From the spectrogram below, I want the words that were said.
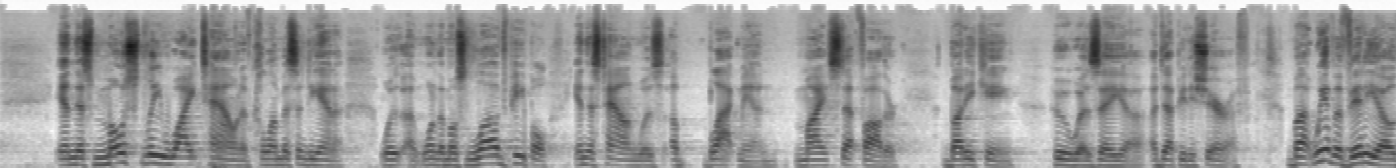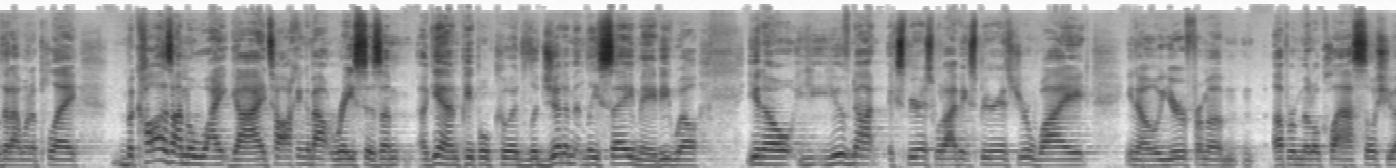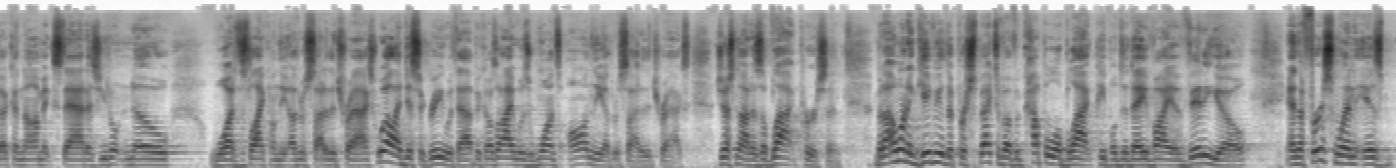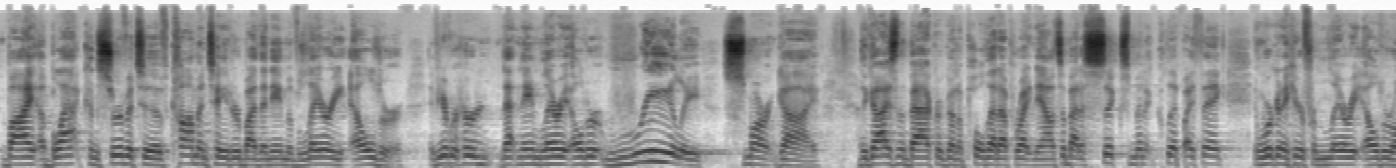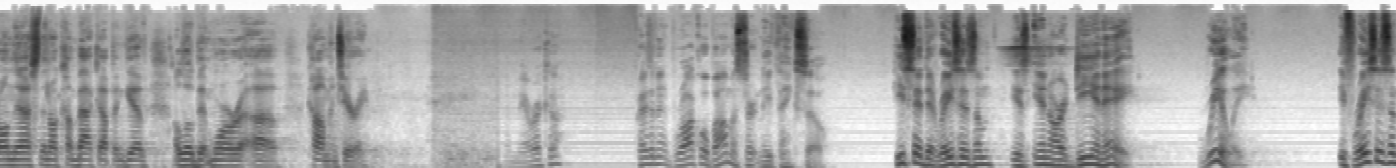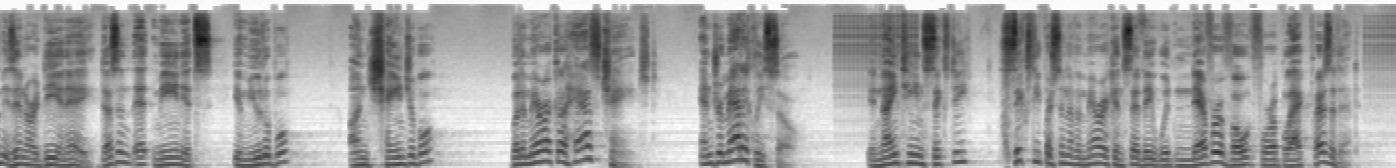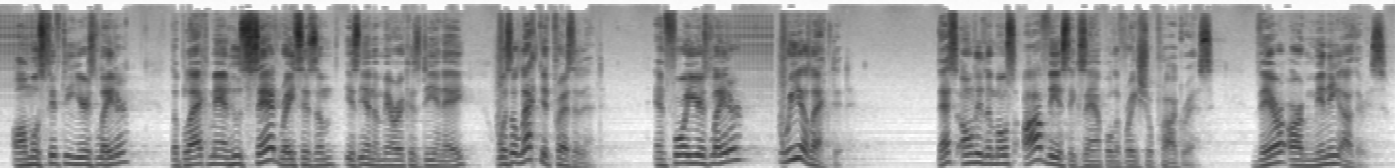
in this mostly white town of Columbus, Indiana. Was uh, one of the most loved people in this town was a black man, my stepfather, Buddy King, who was a, uh, a deputy sheriff. But we have a video that I want to play. Because I'm a white guy talking about racism, again, people could legitimately say, maybe, well, you know, you've not experienced what I've experienced. You're white. You know, you're from a upper middle class socioeconomic status. You don't know what it's like on the other side of the tracks. Well, I disagree with that because I was once on the other side of the tracks, just not as a black person. But I want to give you the perspective of a couple of black people today via video. And the first one is by a black conservative commentator by the name of Larry Elder. Have you ever heard that name, Larry Elder? Really smart guy. The guys in the back are going to pull that up right now. It's about a six minute clip, I think, and we're going to hear from Larry Elder on this, and then I'll come back up and give a little bit more uh, commentary. America? President Barack Obama certainly thinks so. He said that racism is in our DNA. Really? If racism is in our DNA, doesn't that mean it's immutable, unchangeable? But America has changed, and dramatically so. In 1960, 60% of Americans said they would never vote for a black president. Almost 50 years later, the black man who said racism is in America's DNA was elected president and four years later, reelected. That's only the most obvious example of racial progress. There are many others.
